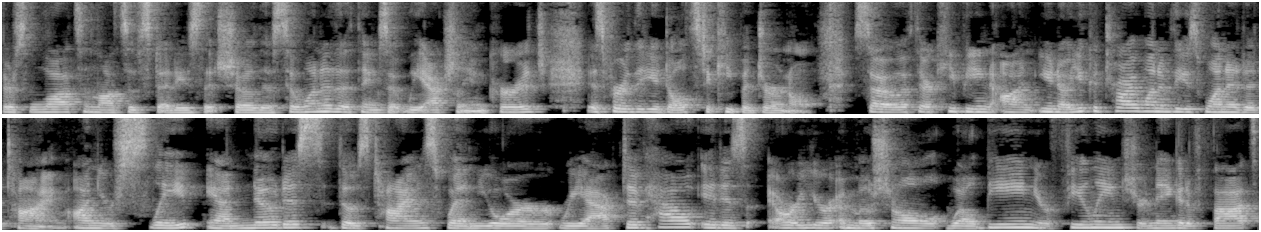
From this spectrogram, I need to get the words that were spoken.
There's lots and lots of studies that show this. So one of the things that we actually encourage is for the adults to keep a journal. So if they're keeping on, you know, you could try one of these one at a time on your sleep and notice those times when you're reactive, how it is, or your emotional well-being, your feelings, your negative thoughts,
